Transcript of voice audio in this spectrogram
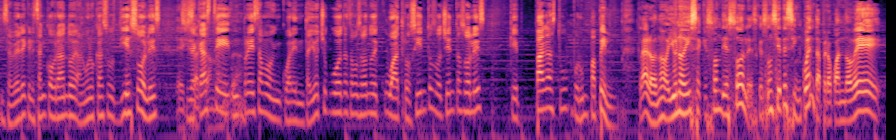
sin saber que le están cobrando en algunos casos 10 soles. Si sacaste un préstamo en 48 cuotas, estamos hablando de 480 soles que pagas tú por un papel. Claro, no, y uno dice que son 10 soles, que son 7.50, pero cuando ve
